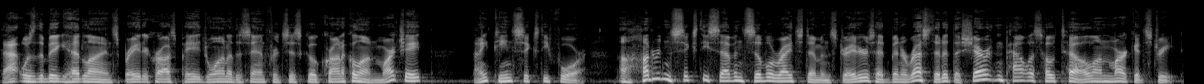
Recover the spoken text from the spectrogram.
That was the big headline sprayed across page one of the San Francisco Chronicle on March 8, 1964. 167 civil rights demonstrators had been arrested at the Sheraton Palace Hotel on Market Street.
